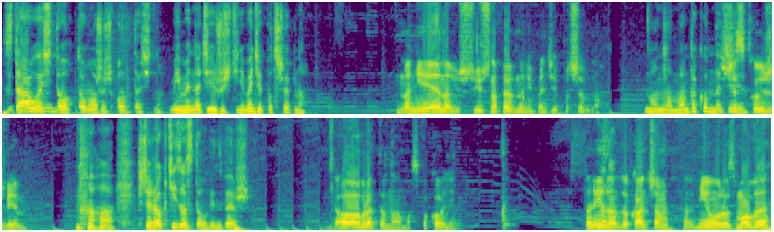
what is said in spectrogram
Zdałeś, to, to możesz oddać, no. Miejmy nadzieję, że ci nie będzie potrzebna. No nie, no już, już na pewno nie będzie potrzebna. No, no, mam taką nadzieję. Wszystko już wiem. Haha, jeszcze rok ci został, więc wiesz. Dobra, to mamo, spokojnie. To nic, no, dokończam miłą rozmowę,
